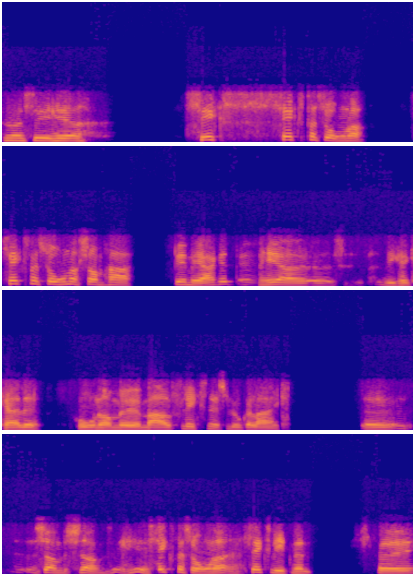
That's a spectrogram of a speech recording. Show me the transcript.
lad os se her, 6, 6 personer, seks personer, som har bemærket den her, øh, vi kan kalde hun om øh, Marl Flexness lookalike. Øh, som, som seks personer, seks vidnen. Øh,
